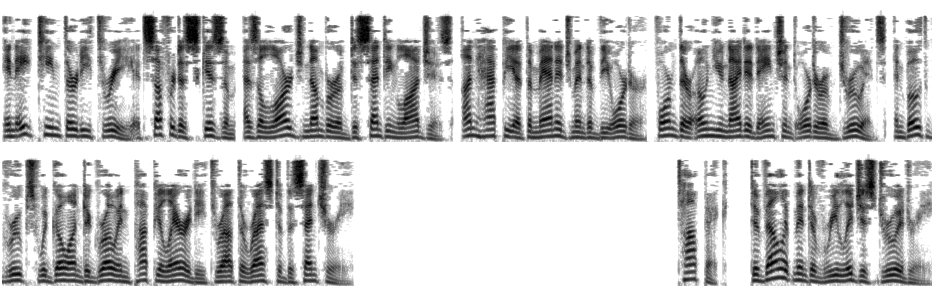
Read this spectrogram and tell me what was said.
In 1833 it suffered a schism, as a large number of dissenting lodges, unhappy at the management of the order, formed their own United Ancient Order of Druids, and both groups would go on to grow in popularity throughout the rest of the century. Development of religious Druidry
